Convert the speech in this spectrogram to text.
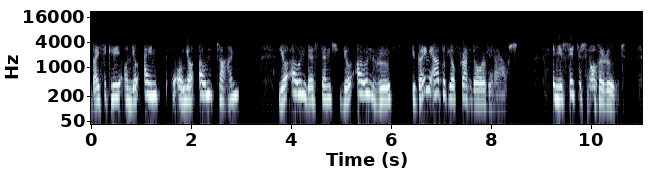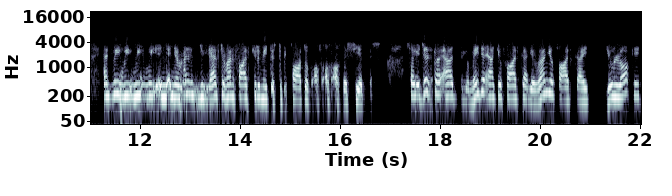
basically on your own on your own time, your own distance, your own route. You're going out of your front door of your house, and you set yourself a route. And we, we, we, we and you run. You have to run five kilometers to be part of of, of, of the series. So you just go out, you measure out your 5K, you run your 5K, you lock it,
